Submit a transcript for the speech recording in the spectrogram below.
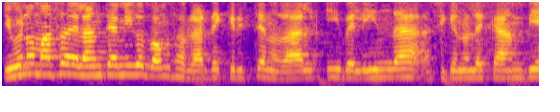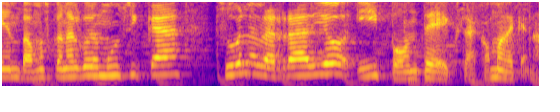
Y bueno, más adelante amigos vamos a hablar de Cristian Odal y Belinda, así que no le cambien. Vamos con algo de música, súbenla a la radio y ponte exa, ¿cómo de que no?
